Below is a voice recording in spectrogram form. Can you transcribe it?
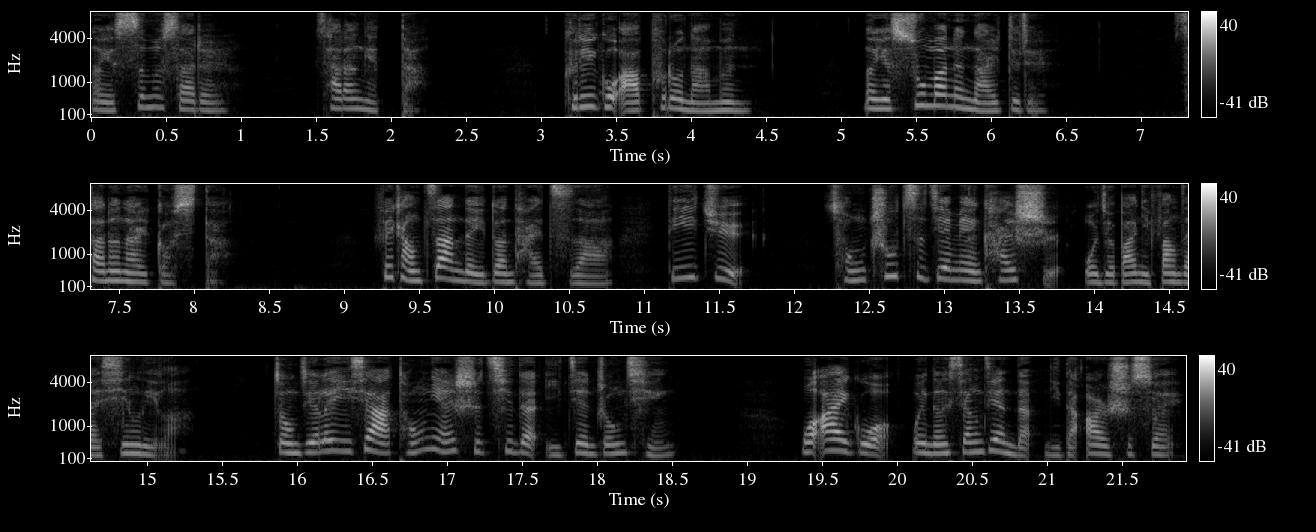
너의 스무 살을 사랑했다. 그리고 앞으로 남은 너의 수많은 날들을 사랑할 것이다. 非常赞的一段台词啊！第一句， 从初次见面开始，我就把你放在心里了。总结了一下，童年时期的一见钟情。我爱过未能相见的你的二十岁。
